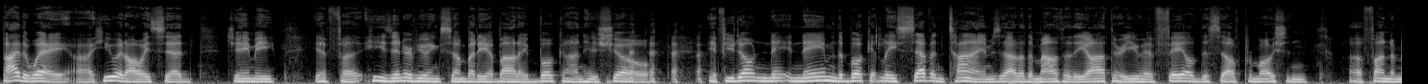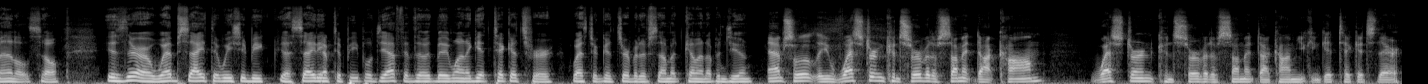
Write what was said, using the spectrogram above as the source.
by the way, uh, Hewitt always said, Jamie, if uh, he's interviewing somebody about a book on his show, if you don't na- name the book at least seven times out of the mouth of the author, you have failed the self promotion uh, fundamentals. So, is there a website that we should be uh, citing yep. to people, Jeff, if they, they want to get tickets for Western Conservative Summit coming up in June? Absolutely. WesternConservativeSummit.com westernconservativesummit.com. You can get tickets there.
